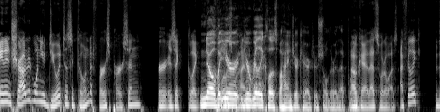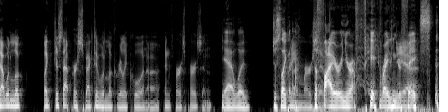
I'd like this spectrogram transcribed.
In Enshrouded, when you do it, does it go into first person, or is it like No, but you're you're really back? close behind your character's shoulder at that point. Okay, that's what it was. I feel like that would look like just that perspective would look really cool in a in first person. Yeah, it would. Just like uh, the fire in your face, right in your Yeah. face.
